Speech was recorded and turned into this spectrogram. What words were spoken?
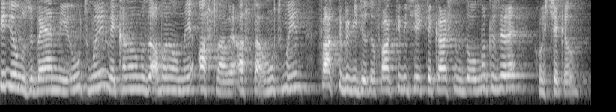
Videomuzu beğenmeyi unutmayın ve kanalımıza abone olmayı asla ve asla unutmayın. Farklı bir videoda, farklı bir içerikte karşınızda olmak üzere. Hoşçakalın.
